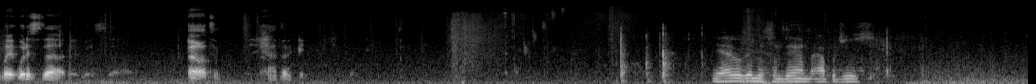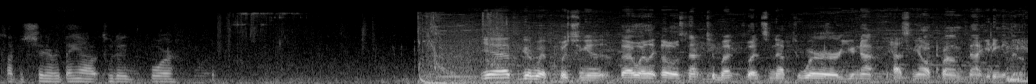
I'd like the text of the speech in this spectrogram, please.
Wait, what is that? Oh, it's a havoc. Yeah, go get me some damn apple juice. So I can shit everything out two days before. Yeah, it's a good way of pushing it. That way, like, oh, it's not too much, but it's enough to where you're not passing out from not eating enough.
